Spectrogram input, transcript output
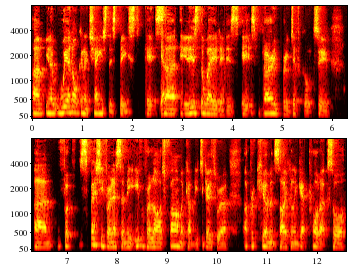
um, you know, we are not going to change this beast. It's yep. Uh, it is the way it is. It's very very difficult to um, for, especially for an SME, even for a large pharma company to go through a, a, procurement cycle and get products or,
